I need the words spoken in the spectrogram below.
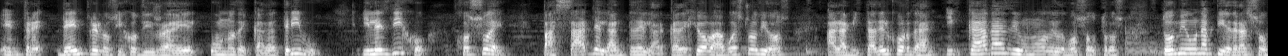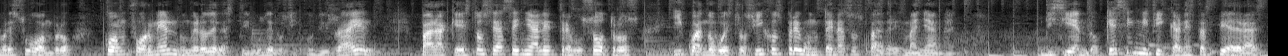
entre, de entre los hijos de Israel uno de cada tribu, y les dijo, Josué, pasad delante del arca de Jehová vuestro Dios a la mitad del Jordán, y cada de uno de vosotros tome una piedra sobre su hombro, conforme al número de las tribus de los hijos de Israel, para que esto sea señal entre vosotros, y cuando vuestros hijos pregunten a sus padres mañana, diciendo, ¿qué significan estas piedras?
